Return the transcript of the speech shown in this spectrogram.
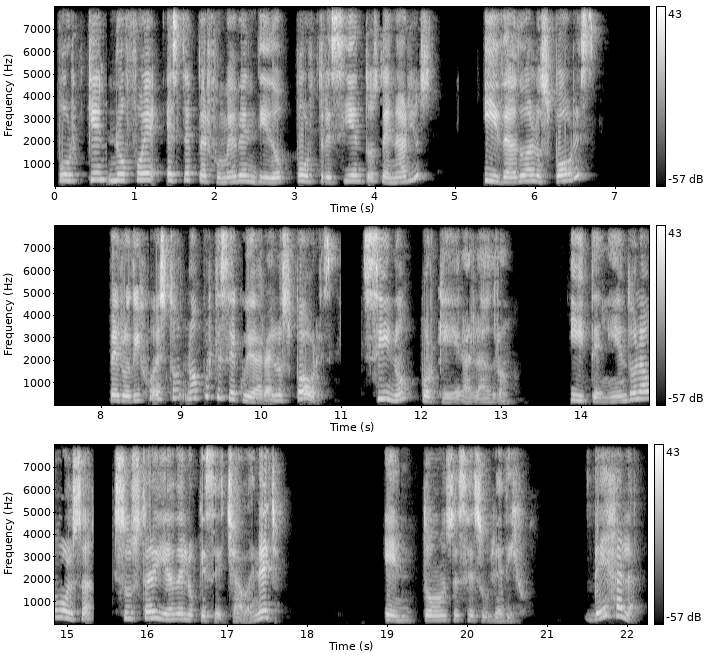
¿Por qué no fue este perfume vendido por trescientos denarios y dado a los pobres? Pero dijo esto no porque se cuidara de los pobres, sino porque era ladrón y teniendo la bolsa, sustraía de lo que se echaba en ella. Entonces Jesús le dijo, déjala,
